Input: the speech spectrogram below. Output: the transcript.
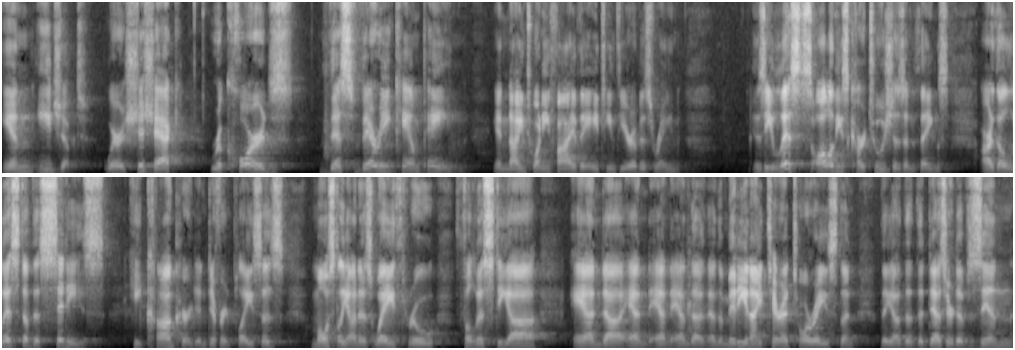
in Egypt, where Shishak records this very campaign in 925, the 18th year of his reign, is he lists all of these cartouches and things are the list of the cities he conquered in different places, mostly on his way through Philistia and, uh, and, and, and, the, and the Midianite territories, the, the, uh, the, the desert of Zin,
